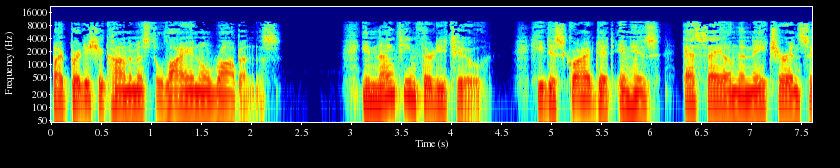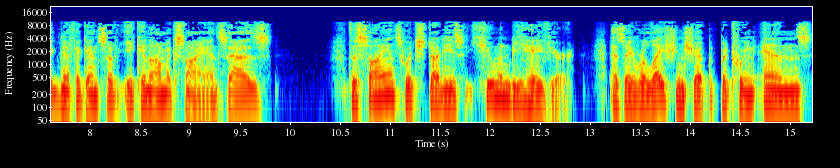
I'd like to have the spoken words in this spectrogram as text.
by British economist Lionel Robbins. In 1932, he described it in his Essay on the Nature and Significance of Economic Science as the science which studies human behavior as a relationship between ends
